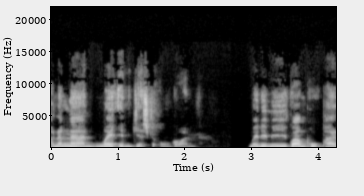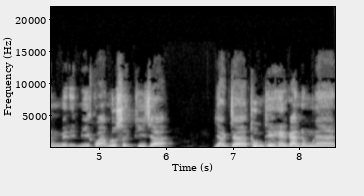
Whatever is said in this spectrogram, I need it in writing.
พนักงงานไม่ engage กับองค์กร ไม่ได้มีความผูกพัน ไม่ได้มีความรู้สึกที่จะอยากจะทุ่มเทให้การทำงาน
